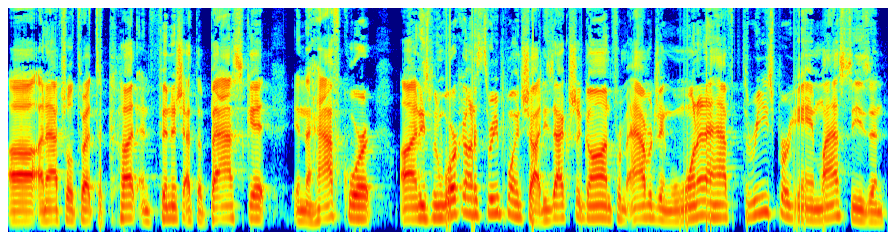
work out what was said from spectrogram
uh, a natural threat to cut and finish at the basket in the half court. Uh, and he's been working on his three point shot. He's actually gone from averaging one and a half threes per game last season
